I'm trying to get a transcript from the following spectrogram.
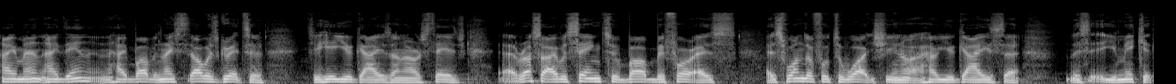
hi man, hi Dan, and hi Bob. Nice, always great to to hear you guys on our stage. Uh, Russell, I was saying to Bob before, it's it's wonderful to watch. You know how you guys. Uh, this, you make it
